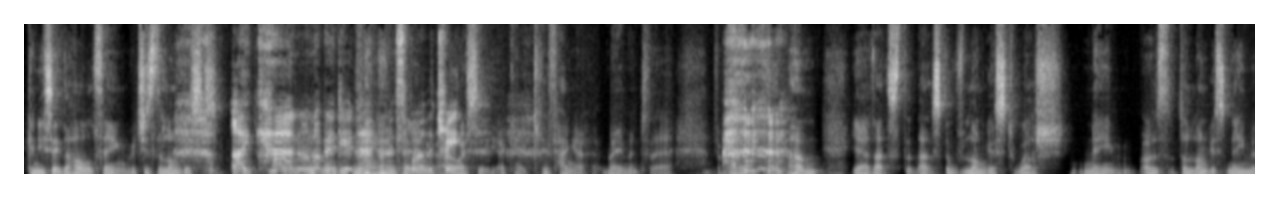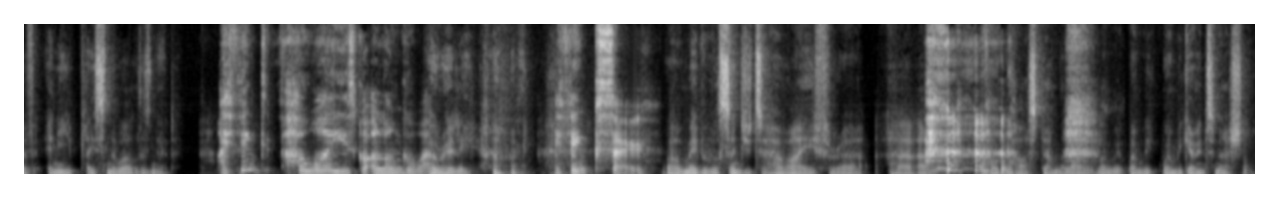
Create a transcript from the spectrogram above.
Can you say the whole thing, which is the longest? I can. I'm not going to do it now. I'm going to spoil the treat. Oh, I see. Okay, cliffhanger moment there. um, yeah, that's the, that's the longest Welsh name, or is the longest name of any place in the world, isn't it? I think Hawaii's got a longer one. Oh, really? I think so. Well, maybe we'll send you to Hawaii for a, a, a podcast down the line when we when we when we go international.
